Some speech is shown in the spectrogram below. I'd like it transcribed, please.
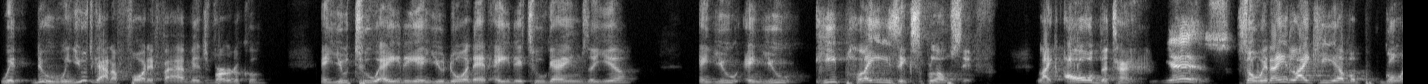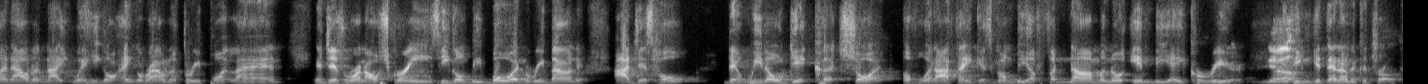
with dude, when you got a 45 inch vertical and you 280 and you doing that 82 games a year, and you and you he plays explosive like all the time. Yes. So it ain't like he ever going out a night where he gonna hang around the three point line and just run off screens. He gonna be bored and rebounding. I just hope that we don't get cut short of what I think is going to be a phenomenal NBA career. Yep. If he can get that under control.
